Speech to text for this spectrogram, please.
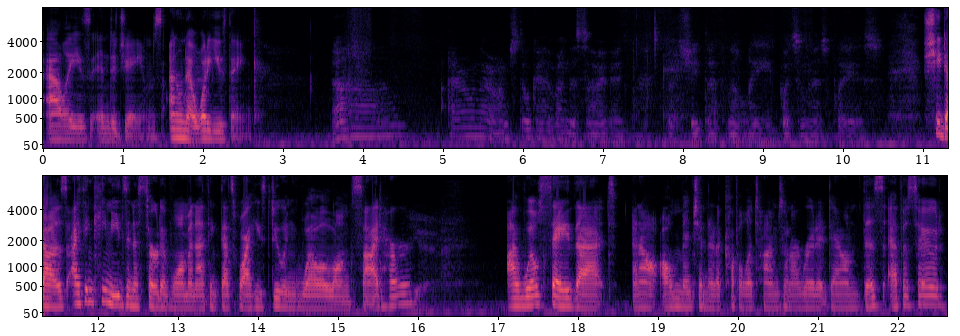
Allie's into James. I don't know. What do you think? Um, I don't know. I'm still kind of undecided, but she definitely puts him in his place. She does. I think he needs an assertive woman. I think that's why he's doing well alongside her. Yeah. I will say that, and I'll, I'll mention it a couple of times when I wrote it down. This episode,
